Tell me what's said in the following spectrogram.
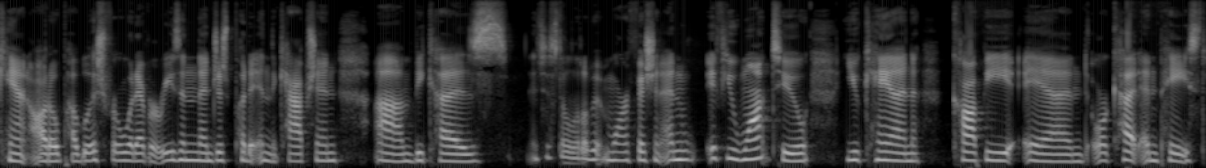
can't auto publish for whatever reason, then just put it in the caption um, because it's just a little bit more efficient. And if you want to, you can copy and or cut and paste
